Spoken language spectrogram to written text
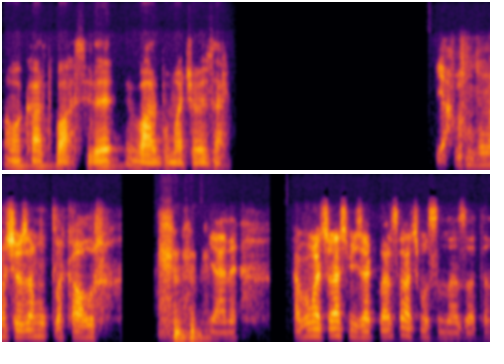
Ama kart bahsi de var bu maça özel. Ya bu maç özel mutlaka olur. Yani ha, bu maçı açmayacaklarsa açmasınlar zaten.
